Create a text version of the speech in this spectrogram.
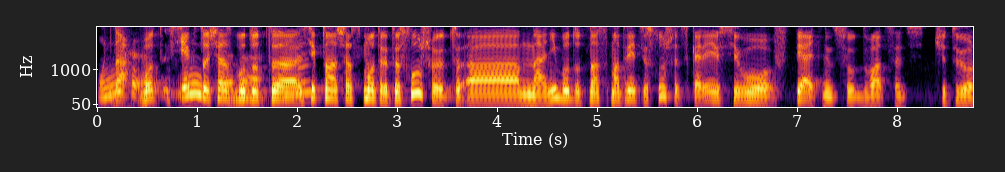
У да, э, вот все, кто сейчас да. будут, угу. все, кто нас сейчас смотрит и слушают, а, они будут нас смотреть и слушать, скорее всего, в пятницу 24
